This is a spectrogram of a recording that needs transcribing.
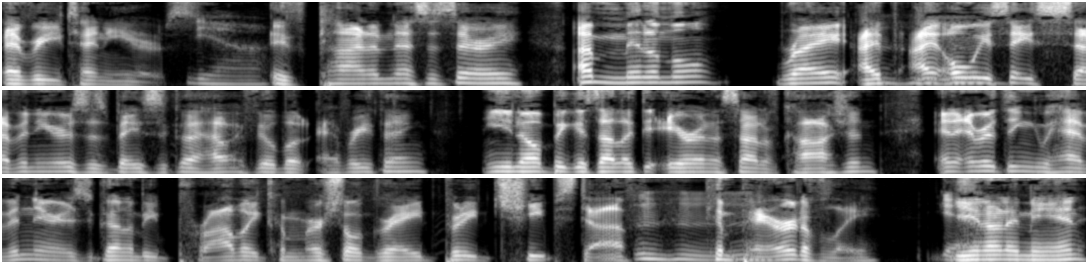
every 10 years Yeah. is kind of necessary. I'm minimal, right? I I Mhm. always say 7 years is basically how I feel about everything. You know, because I like to err on the side of caution, and everything you have in there is going to be probably commercial grade, pretty cheap stuff Mhm. comparatively. Yeah. You know what I mean?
